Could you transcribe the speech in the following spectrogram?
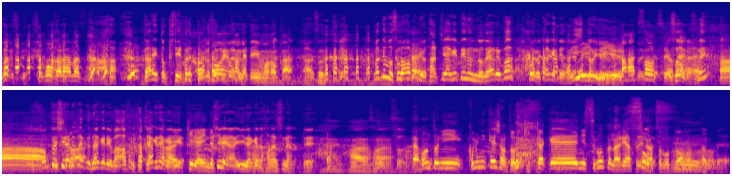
そうですね。そこからまず、誰と来てんだっていうことに声をかけていいものか。あーそうですね。まあでもそのアプリを立ち上げてるのであれば、声をかけてもいいという。あ、そうっすよね。そうですね。あー本当に知られたくなければアプリ立ち上げなきゃいい。はい切りゃいいんです切りゃいいだけの話なので。はいはいはい。そうです本当にコミュニケーションを取るきっかけにすごくなりやすいなと僕は思ったので、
